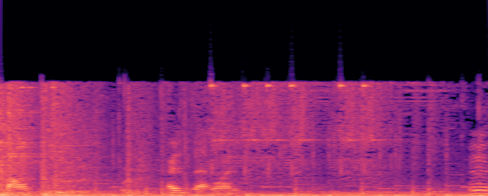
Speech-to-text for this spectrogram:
Bonk. Is that one. Hmm.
